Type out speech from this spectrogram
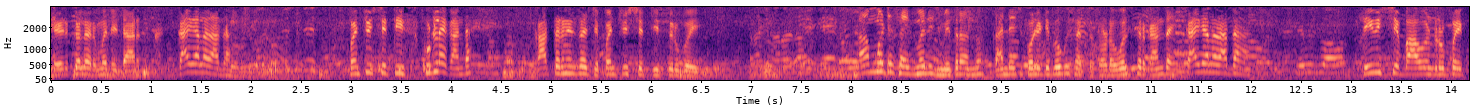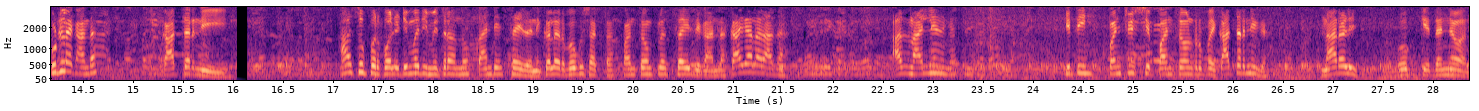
रेड कलरमध्ये डार्क काय गेला दादा? पंचवीसशे तीस. कुठला आहे कांदा? कातरणीचाचे पंचवीसशे तीस रुपये. हा मोठ्या साईज मध्येच मित्रांनो कांद्याची क्वालिटी बघू शकता. थोडा होलसेल कांदा आहे. काय गेला दादा तेवीसशे बावन्न रुपये. कुठला आहे कांदा? कातरणी. हा सुपर क्वालिटी मध्ये मित्रांनो कांद्याची साईज आणि कलर बघू शकता. पंचावन्न प्लस साईज आहे कांदा. काय गेला दादा अजून आली नाही का? किती? पंचवीसशे पंचावन्न रुपये. कातरणी का? नारळी. ओके धन्यवाद.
